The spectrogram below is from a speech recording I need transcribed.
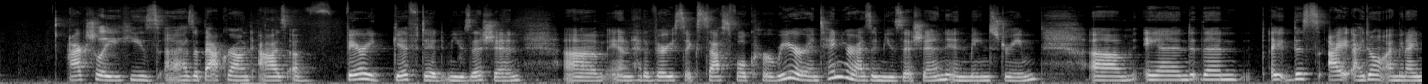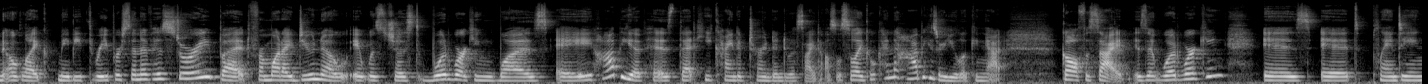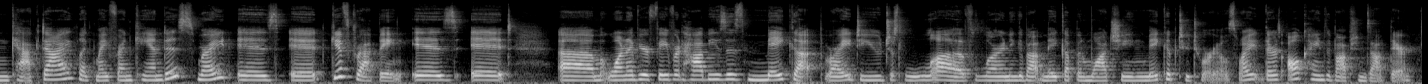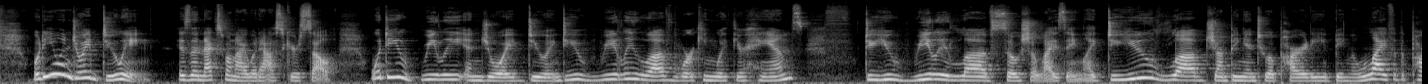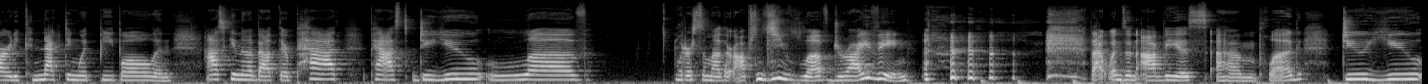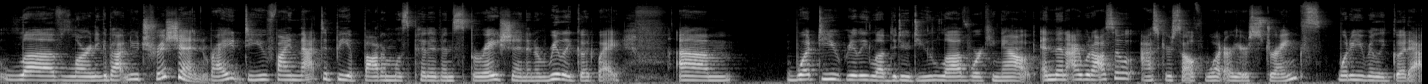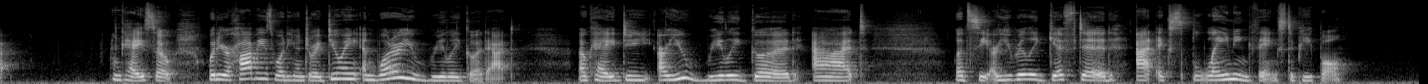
actually he's uh, has a background as a very gifted musician um, and had a very successful career and tenure as a musician in mainstream. Um, and then I, this, I, I don't, I mean, I know like maybe 3% of his story, but from what I do know, it was just woodworking was a hobby of his that he kind of turned into a side hustle. So, like, what kind of hobbies are you looking at? golf aside, is it woodworking? Is it planting cacti like my friend Candace, right? Is it gift wrapping? Is it um, one of your favorite hobbies is makeup, right? Do you just love learning about makeup and watching makeup tutorials, right? There's all kinds of options out there. What do you enjoy doing? Is the next one I would ask yourself. What do you really enjoy doing? Do you really love working with your hands? do you really love socializing? Like, do you love jumping into a party, being the life of the party, connecting with people and asking them about their path, past? Do you love what are some other options? You love driving? that one's an obvious um, plug. Do you love learning about nutrition, right? Do you find that to be a bottomless pit of inspiration in a really good way? Um, what do you really love to do? Do you love working out? And then I would also ask yourself, what are your strengths? What are you really good at? Okay, so what are your hobbies? What do you enjoy doing? And what are you really good at? Okay, do you, are you really good at let's see, are you really gifted at explaining things to people?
